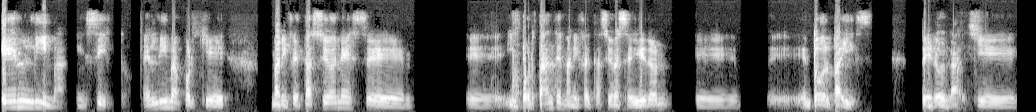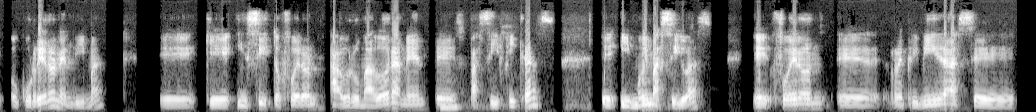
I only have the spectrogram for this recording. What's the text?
En Lima, insisto, en Lima porque manifestaciones, importantes manifestaciones se dieron en todo el país, pero las que ocurrieron en Lima que, insisto, fueron abrumadoramente pacíficas y muy masivas, eh, fueron eh, reprimidas eh,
